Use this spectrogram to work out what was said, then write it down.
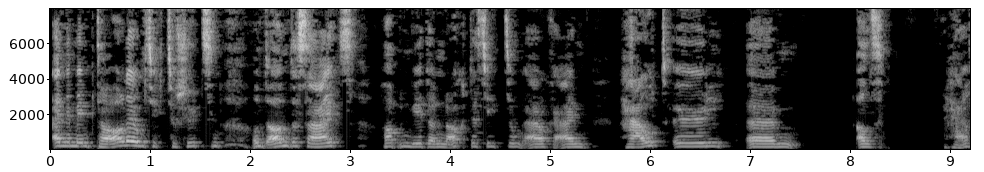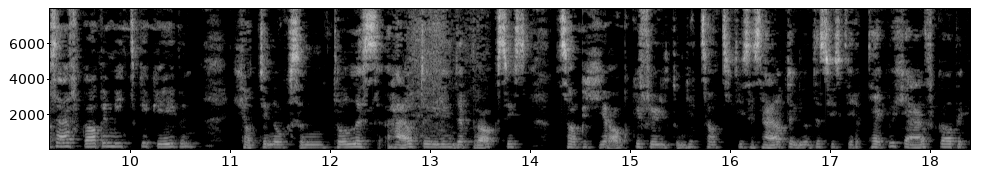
eine mentale, um sich zu schützen. Und andererseits haben wir dann nach der Sitzung auch ein Hautöl ähm, als Hausaufgabe mitgegeben. Ich hatte noch so ein tolles Hautöl in der Praxis, das habe ich ihr abgefüllt und jetzt hat sie dieses Hautöl und das ist ihre tägliche Aufgabe,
